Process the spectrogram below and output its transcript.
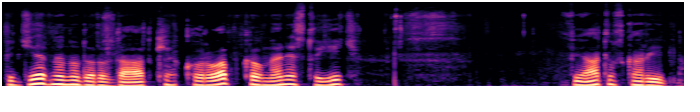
Під'єднано до роздатки. Коробка в мене стоїть фіатовська рідна.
